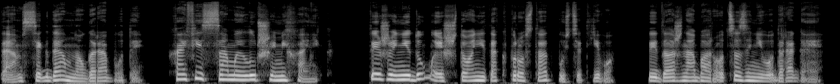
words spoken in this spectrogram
«Там всегда много работы. Хафиз самый лучший механик. Ты же не думаешь, что они так просто отпустят его? Ты должна бороться за него, дорогая».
